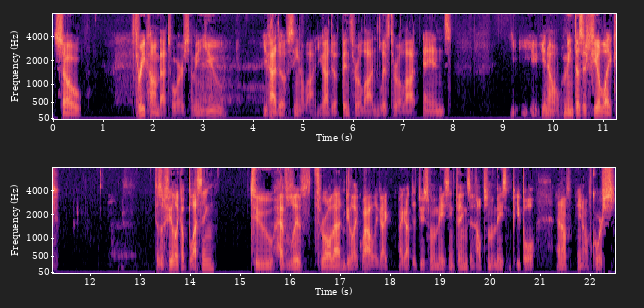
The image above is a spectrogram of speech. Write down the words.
So, three combat tours. I mean, you you had to have seen a lot. You had to have been through a lot and lived through a lot. And you, you know, I mean, does it feel like does it feel like a blessing to have lived through all that and be like, wow, like I, I got to do some amazing things and help some amazing people. And of, you know, of course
